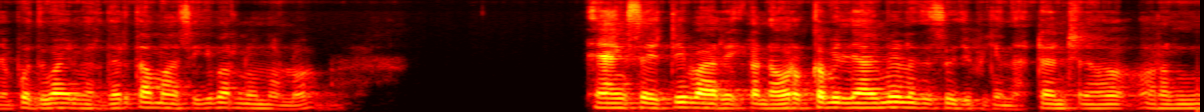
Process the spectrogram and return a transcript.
ഞാൻ പൊതുവായി വെറുതെ ഒരു തമാശയ്ക്ക് പറഞ്ഞു എന്നുള്ളൂ ആങ്സൈറ്റി വറി കണ്ട? ഉറക്കമില്ലായ്മയാണ് ഇത് സൂചിപ്പിക്കുന്നത്. ടെൻഷൻ ഉറങ്ങ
